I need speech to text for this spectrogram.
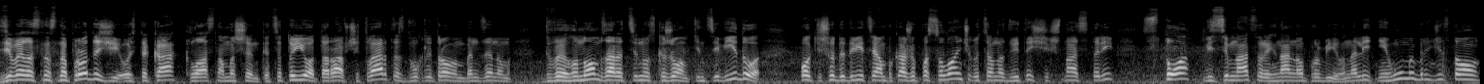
З'явилась нас на продажі ось така класна машинка. Це Toyota RAV4 з 2-літровим бензином двигуном. Зараз ціну скажу вам в кінці відео. Поки що додивіться, я вам покажу по салончику. Це у нас 2016 рік, 118 оригінального пробігу. На літній гуми Bridgestone.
